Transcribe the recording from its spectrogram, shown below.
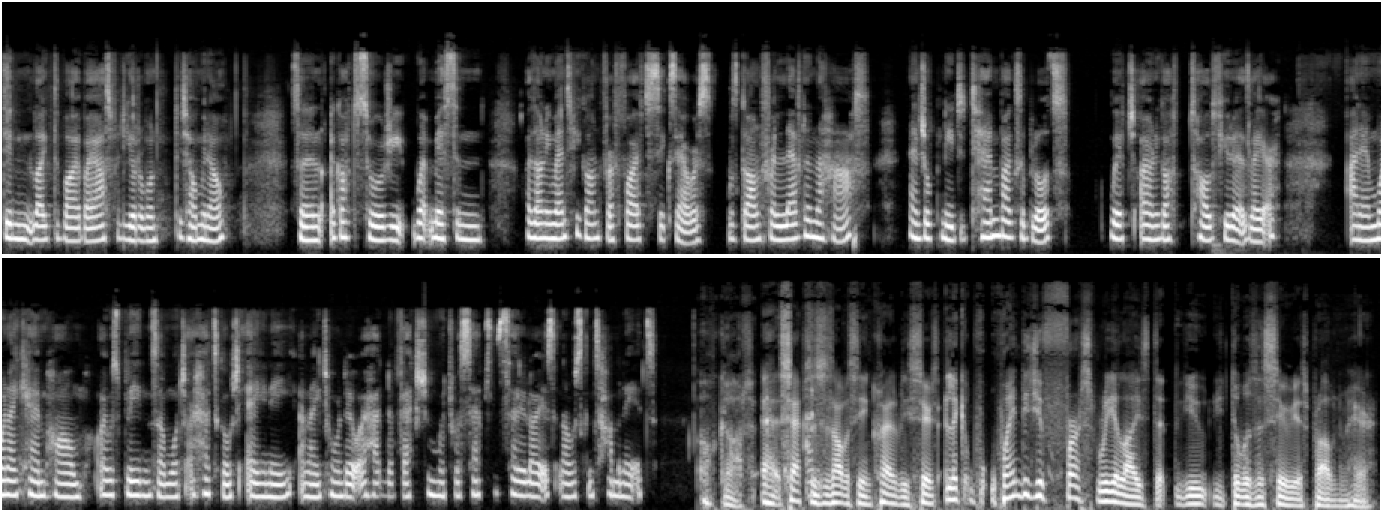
didn't like the vibe. I asked for the other one. They told me no. So then I got to surgery, went missing. I was only meant to be gone for five to six hours. Was gone for 11 and a half. Ended up needed 10 bags of blood, which I only got told a few days later. And then when I came home, I was bleeding so much I had to go to A and E, and I turned out I had an infection which was sepsis cellulitis, and I was contaminated. Oh God, uh, sepsis and is obviously incredibly serious. Like, when did you first realise that you, you, there was a serious problem here?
